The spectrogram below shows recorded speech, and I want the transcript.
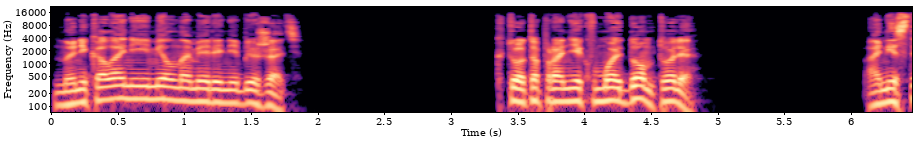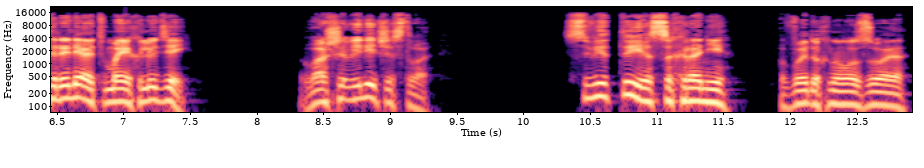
Но Николай не имел намерения бежать. «Кто-то проник в мой дом, Толя. Они стреляют в моих людей. Ваше Величество!» «Святые сохрани!» — выдохнула Зоя.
